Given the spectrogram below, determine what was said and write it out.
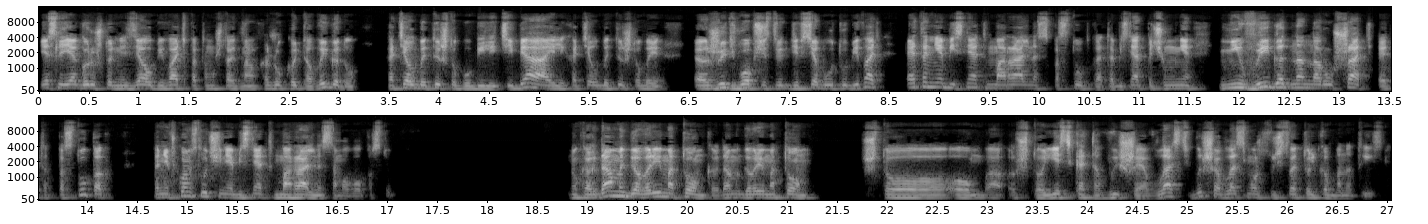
Если я говорю, что нельзя убивать, потому что я нахожу какую-то выгоду, хотел бы ты, чтобы убили тебя, или хотел бы ты, чтобы э, жить в обществе, где все будут убивать, это не объясняет моральность поступка, это объясняет, почему мне невыгодно нарушать этот поступок, это ни в коем случае не объясняет моральность самого поступка. Но когда мы говорим о том, когда мы говорим о том, что, а, что есть какая-то высшая власть, высшая власть может существовать только в монотеизме.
